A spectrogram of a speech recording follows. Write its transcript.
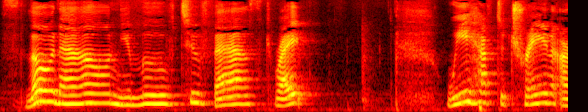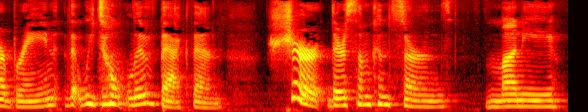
slow down, you move too fast, right? We have to train our brain that we don't live back then. Sure, there's some concerns money,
